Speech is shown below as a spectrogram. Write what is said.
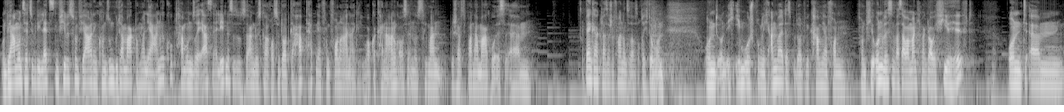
Und wir haben uns jetzt über die letzten vier bis fünf Jahre den Konsumgütermarkt nochmal näher angeguckt, haben unsere ersten Erlebnisse sozusagen durch Carosso dort gehabt, hatten ja von vornherein eigentlich überhaupt gar keine Ahnung aus der Industrie. Mein Geschäftspartner Marco ist ähm, Banker, klassische Finance-Ausrichtung und, und, und ich eben ursprünglich Anwalt. Das bedeutet, wir kamen ja von, von viel Unwissen, was aber manchmal, glaube ich, viel hilft. Und ähm,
